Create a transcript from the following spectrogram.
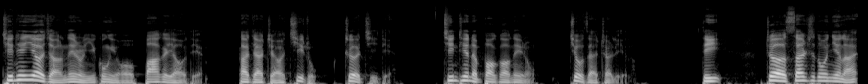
今天要讲的内容一共有八个要点，大家只要记住这几点，今天的报告内容就在这里了。第一，这三十多年来，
